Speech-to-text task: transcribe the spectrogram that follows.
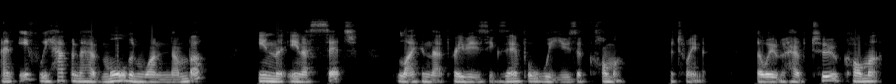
and if we happen to have more than one number, in the in a set, like in that previous example, we use a comma between it. So we would have two comma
